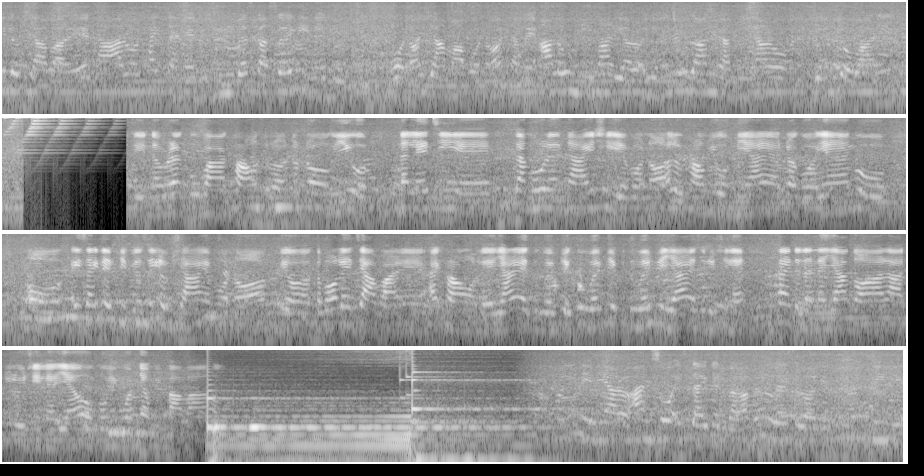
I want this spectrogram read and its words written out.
စိတ်လှုပ်ရှားပါတယ်ဒါကတော့ထိုက်တန်တဲ့ဒီ universe ကဆွဲနေတဲ့လူပေါ့နော်ရမှာပေါ့နော်ဒါပေမဲ့အားလုံးညီမတွေကတော့အရင်စူးစမ်းနေတာမြင်ရတော့ရမ်းပြောပါတယ်ဒီနဝရက်ကိုပါခေါင်းဆိုတော့တော်တော်ကြီးကိုနက်လဲကြီးရယ်တံမိုးလည်းအများကြီးရှိရယ်ပေါ့နော်အဲ့လိုခေါင်းမျိုးကိုမြင်ရတဲ့အတွက်ကိုအရန်ကိုဟို excited ဖြစ်ပြီးစိတ်လှုပ်ရှားရယ်ပေါ့နော်ပြီးတော့သဘောလဲကျပါတယ်အဲ့ crown ကိုလည်းရတဲ့သူပဲဖြစ်ကိုပဲဖြစ်သူပဲဖြစ်ရရဲဆိုလို့ရှိရင်လည်းခိုက်တလည်းနဲ့ရသွားတာတွေ့လို့ရှိရင်လည်းအရန်ကိုကိုကြီးဝမ်းမြောက်ပြီးပါပါ so excited ပါဘာဖြစ်လို့လဲဆိုတော့ဒီ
